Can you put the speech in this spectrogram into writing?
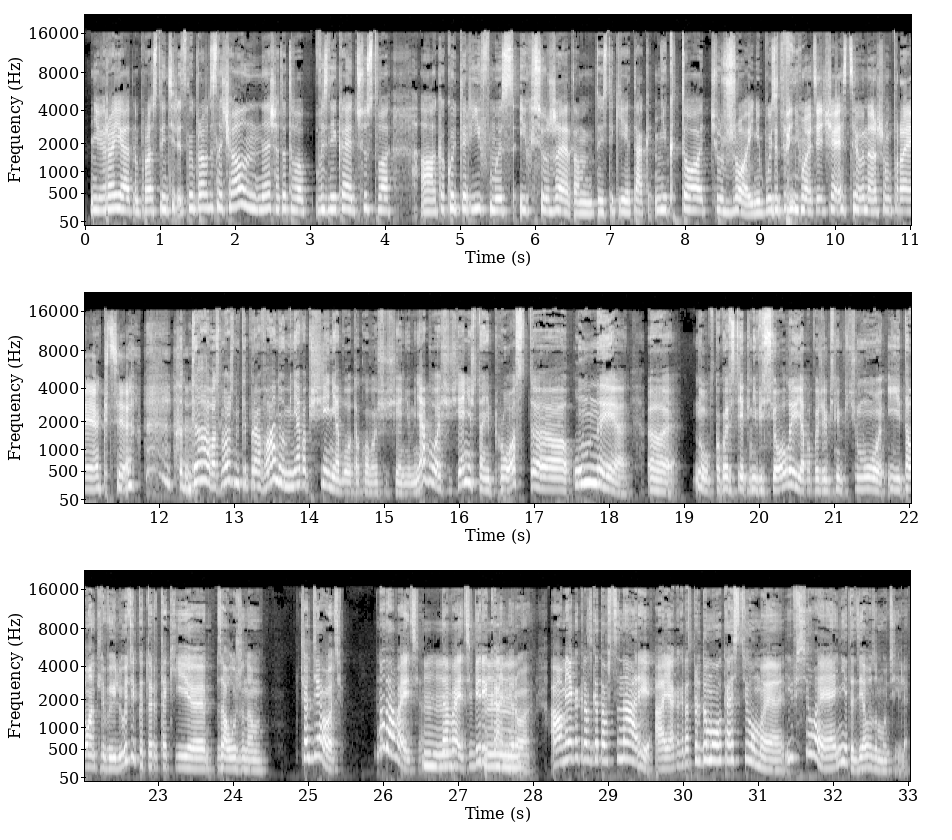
Невероятно, просто интересно. Ну, правда, сначала, знаешь, от этого возникает чувство а, какой-то рифмы с их сюжетом. То есть такие, так, никто чужой не будет принимать участие в нашем проекте. Да, возможно, ты права, но у меня вообще не было такого ощущения. У меня было ощущение, что они просто умные, э, ну, в какой-то степени веселые, я попозже объясню почему, и талантливые люди, которые такие за ужином. Что делать? Ну, давайте, mm-hmm. давайте, бери mm-hmm. камеру. А у меня как раз готов сценарий, а я как раз придумала костюмы. И все, и они это дело замутили.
